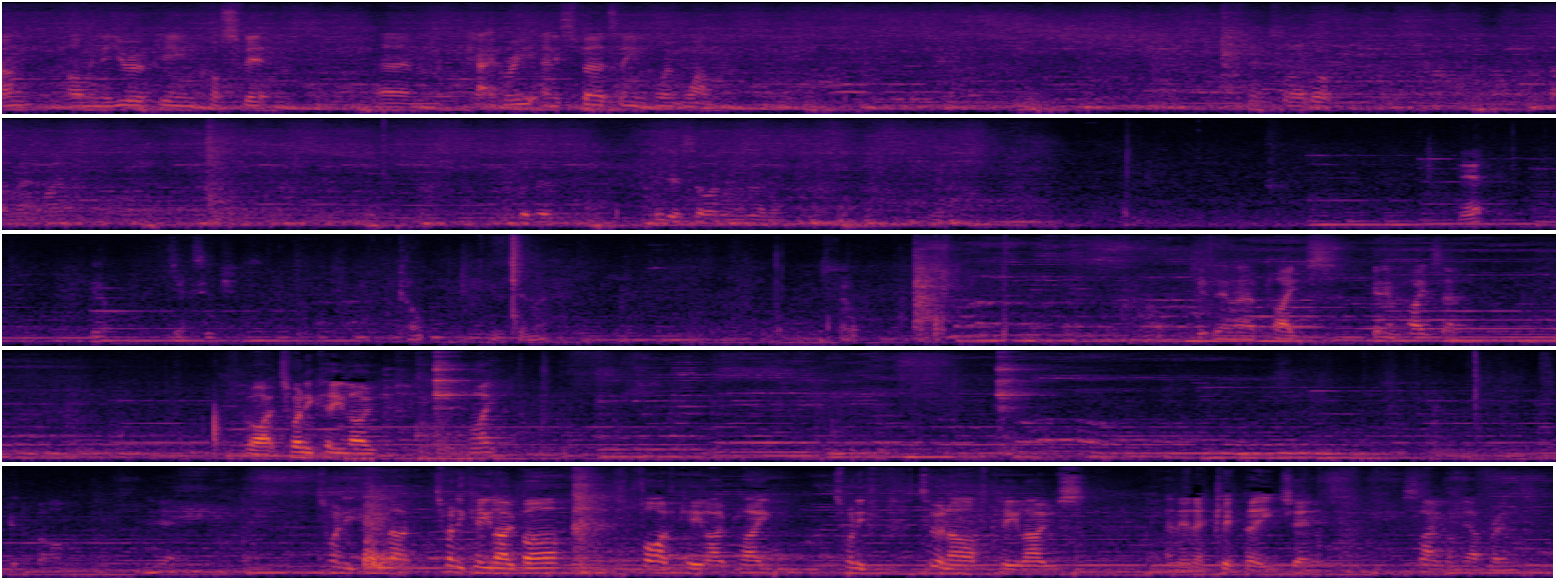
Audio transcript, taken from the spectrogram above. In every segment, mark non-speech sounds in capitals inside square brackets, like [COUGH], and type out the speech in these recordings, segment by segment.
I'm in the European CrossFit um, category and it's 13.1. Next slide on. Done that one. Put the side on as Right, 20 kilo plate. Get bar. Yeah. 20 kilo, 20 kilo bar, 5 kilo plate, 22 and a half kilos, and then a clip at each end. Same on the other end.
